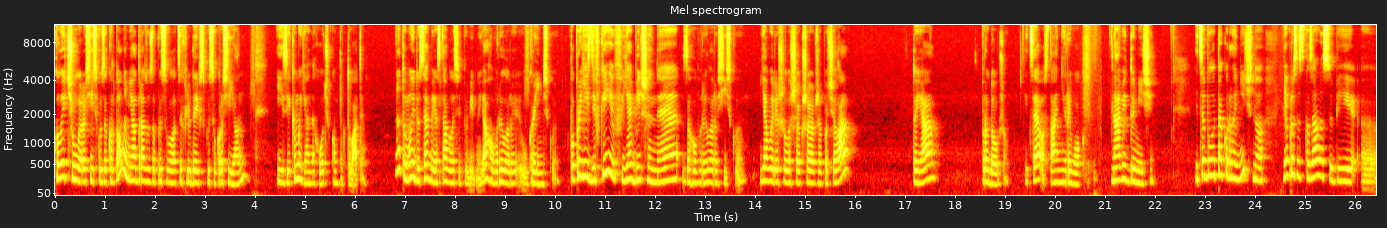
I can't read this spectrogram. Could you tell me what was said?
Коли чула російську за кордоном, я одразу записувала цих людей в список росіян, і з якими я не хочу контактувати. Ну тому і до себе я ставилась відповідно. Я говорила українською. По приїзді в Київ я більше не заговорила російською. Я вирішила, що якщо я вже почала, то я продовжу. І це останній ривок, навіть до Міші. І це було так органічно. Я просто сказала собі: е,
